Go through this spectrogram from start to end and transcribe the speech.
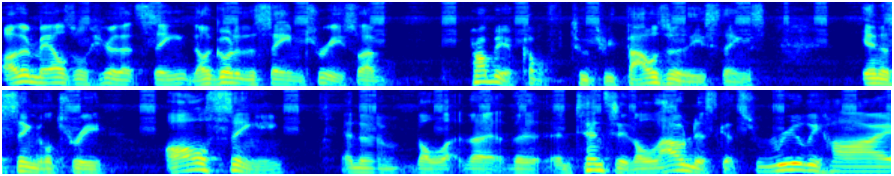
other males will hear that singing. They'll go to the same tree. So I've probably a couple, two, three thousand of these things in a single tree, all singing and the, the, the the intensity, the loudness gets really high,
